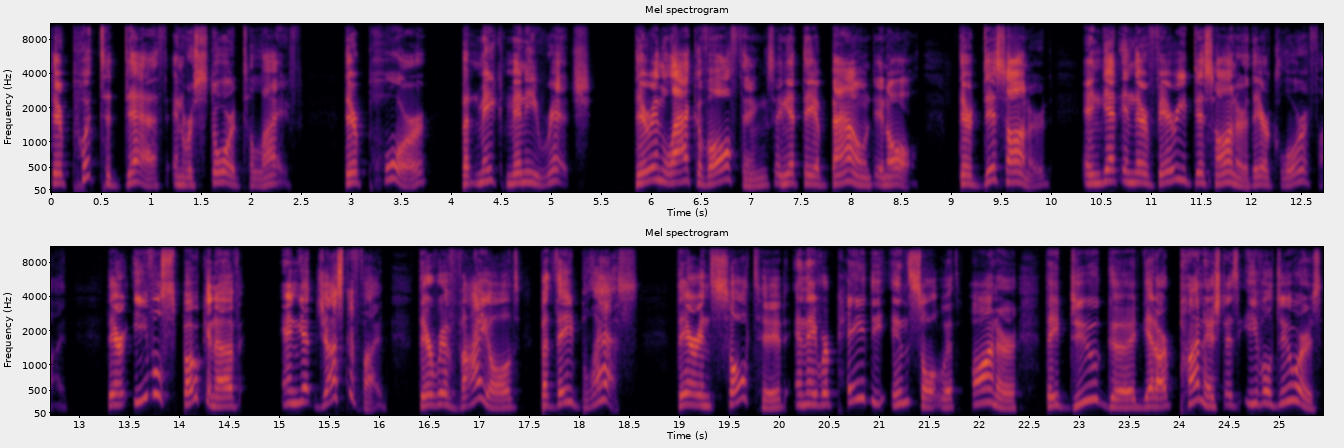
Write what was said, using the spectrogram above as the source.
They're put to death and restored to life. They're poor, but make many rich. They're in lack of all things, and yet they abound in all. They're dishonored, and yet in their very dishonor, they are glorified. They are evil spoken of, and yet justified. They're reviled, but they bless. They are insulted, and they repay the insult with honor. They do good, yet are punished as evildoers.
